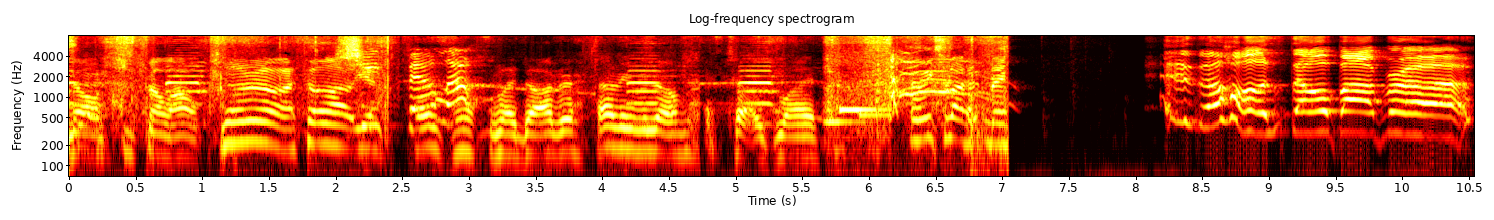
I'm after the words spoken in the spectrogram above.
No, she fell out. No, no, no. I fell out. She yeah. fell out. That's my daughter. I don't even know if that child's mine. Thanks for not hitting me. It's a whole soap opera.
